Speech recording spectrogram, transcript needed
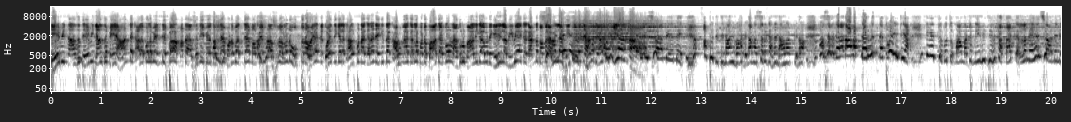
දේවිනාංශ දේවිනාංශ මේ ආන්න කලබල වෙන්න එපා. මට අසනීපයක් නැහැ මොනවත් නැහැ මම මේ ප්‍රශ්න වලට උත්තර හොයන්නේ කොහෙන්ද කියලා කල්පනා කරන්නේ. ඒකින්ද කරුණා කරලා මට බාධා කරන අතුරු මාලිගාවට ගිහිල්ලා විවේක ගන්න මම ඇවිල්ලා වෙච්ච හැම දෙයක්ම කියන්න ස්වාමීනි අප දෙදෙනා විවාහ වෙලා වසර ගණනාවක් වෙනවා. වසර ගණනාවක් දරුවෙක් නැතුව හිටියා. ඒත් ඔබතුමා මට මේ විදිහට කතා කරලා නැහැ ස්වාමීනි.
